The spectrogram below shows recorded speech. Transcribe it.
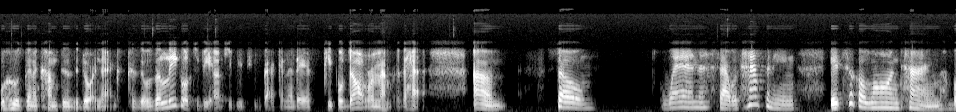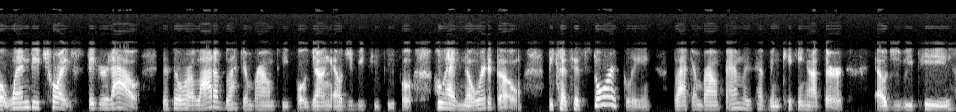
well, who's going to come through the door next because it was illegal to be LGBT back in the day. If people don't remember that, um, so when that was happening, it took a long time, but when Detroit figured out that there were a lot of black and brown people, young LGBT people, who had nowhere to go, because historically, black and brown families have been kicking out their LGBT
